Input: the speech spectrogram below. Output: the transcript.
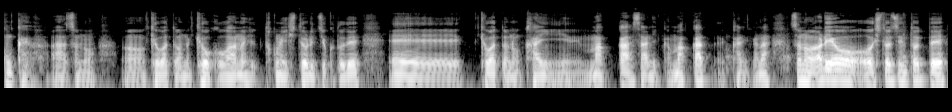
今回は、あその、共和党の強硬派の特に一人ということで、えー、共和党の会員、マッカーサニか、マッカーカニかな、そのあれを一つにとって、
